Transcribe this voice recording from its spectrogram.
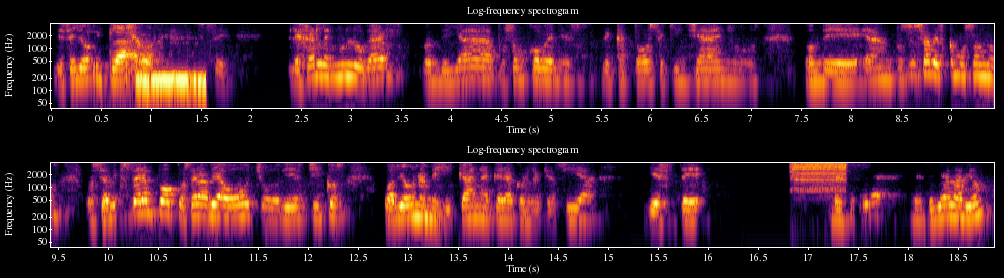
Dice yo, sí, claro. dejarla en un lugar donde ya pues, son jóvenes de 14, 15 años, donde eran, pues tú sabes cómo son los, los hábitos, eran pocos, era, había 8 o 10 chicos, o había una mexicana que era con la que hacía, y este, me subía, me subía al avión,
